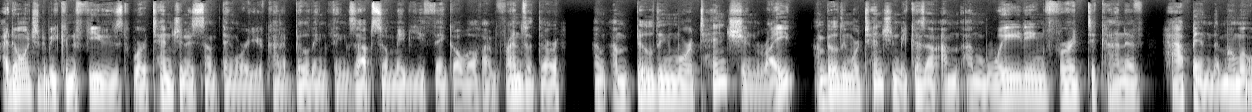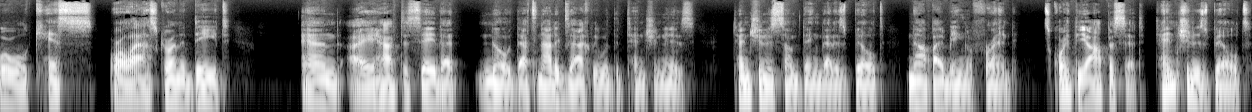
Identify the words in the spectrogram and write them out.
I don't want you to be confused where tension is something where you're kind of building things up. So maybe you think, oh, well, if I'm friends with her, I'm, I'm building more tension, right? I'm building more tension because I'm, I'm waiting for it to kind of happen, the moment where we'll kiss or I'll ask her on a date. And I have to say that no, that's not exactly what the tension is. Tension is something that is built not by being a friend. It's quite the opposite. Tension is built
